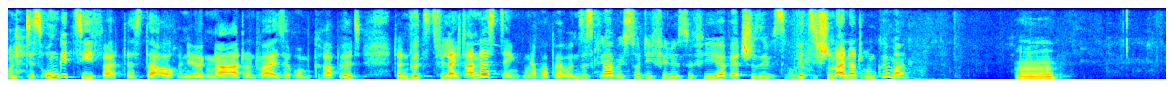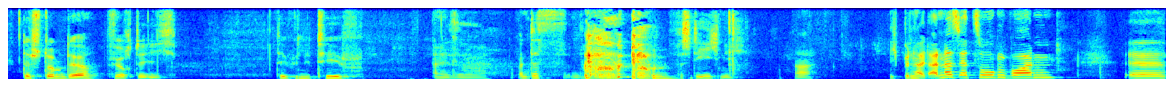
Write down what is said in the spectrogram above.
und das Ungeziefer, das da auch in irgendeiner Art und Weise rumkrabbelt, dann würdest du vielleicht anders denken. Aber bei uns ist, glaube ich, so die Philosophie, ja, wird, schon, wird sich schon einer drum kümmern. Mhm. Das stimmt, ja. Fürchte ich. Definitiv. Also, und das verstehe ich nicht. Ja? Ich bin halt anders erzogen worden. Äh,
